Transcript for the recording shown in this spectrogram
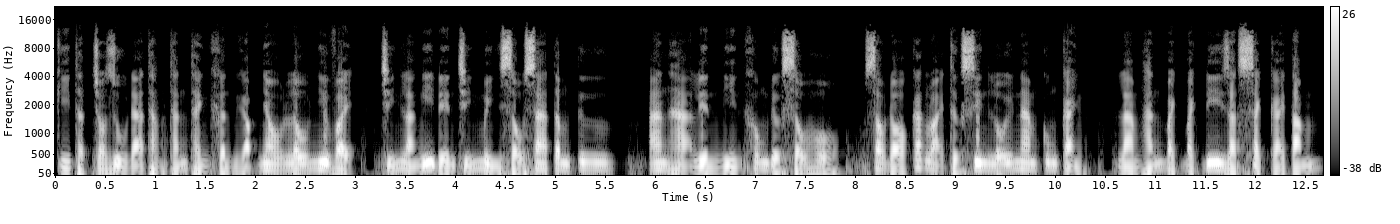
Kỳ thật cho dù đã thẳng thắn thành khẩn gặp nhau lâu như vậy, chính là nghĩ đến chính mình xấu xa tâm tư. An Hạ liền nhìn không được xấu hổ, sau đó các loại thực xin lỗi nam cung cảnh, làm hắn bạch bạch đi giặt sạch cái tắm.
